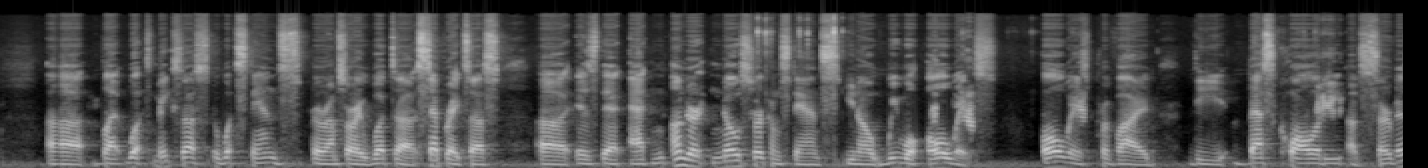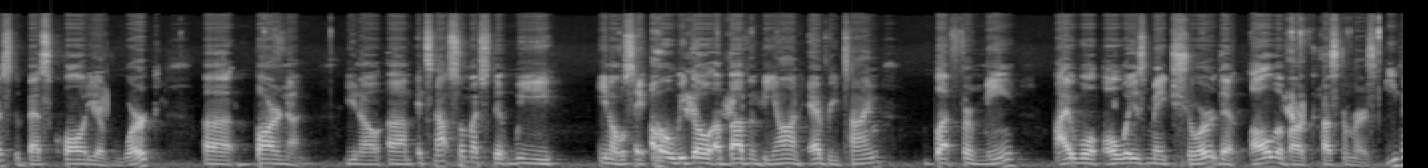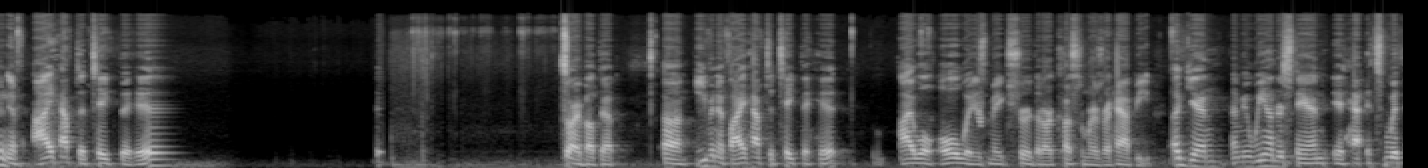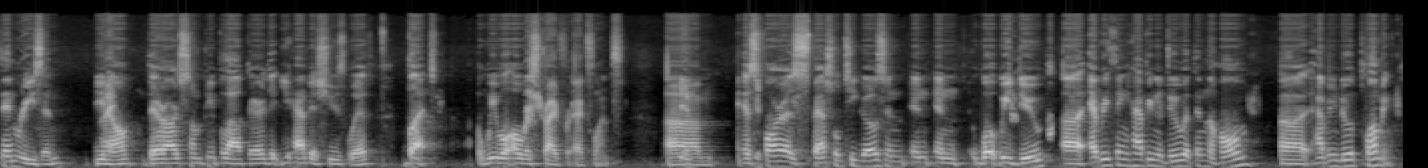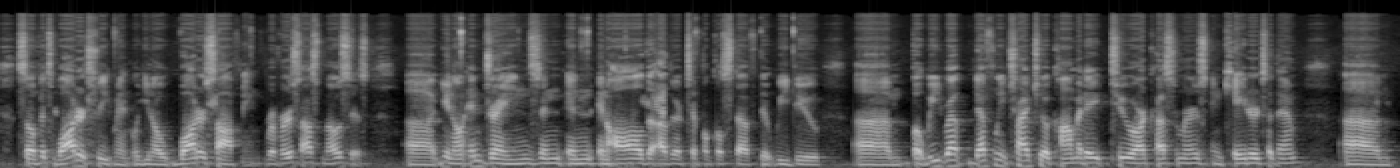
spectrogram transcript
Uh, but what makes us, what stands, or I'm sorry, what uh, separates us uh, is that at under no circumstance, you know, we will always always provide the best quality of service, the best quality of work, uh, bar none. You know, um, it's not so much that we, you know, will say, oh, we go above and beyond every time. But for me, I will always make sure that all of our customers, even if I have to take the hit, sorry about that. Um, even if I have to take the hit, I will always make sure that our customers are happy. Again, I mean, we understand it ha- it's within reason. You right. know, there are some people out there that you have issues with, but we will always strive for excellence. Um, yeah. As far as specialty goes and in, in, in, what we do, uh, everything having to do within the home, uh, having to do with plumbing. So if it's water treatment, you know, water softening, reverse osmosis, uh, you know, and drains and, and, and all the other typical stuff that we do. Um, but we re- definitely try to accommodate to our customers and cater to them um,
